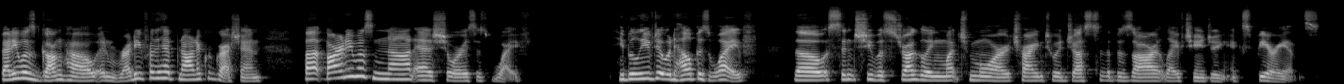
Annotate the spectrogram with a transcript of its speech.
Betty was gung ho and ready for the hypnotic regression, but Barney was not as sure as his wife. He believed it would help his wife, though, since she was struggling much more trying to adjust to the bizarre, life changing experience.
